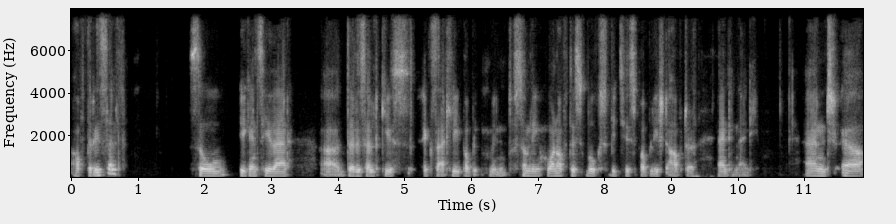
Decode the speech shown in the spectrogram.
of the result. So you can see that uh, the result gives exactly something one of these books which is published after 1990 and uh,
